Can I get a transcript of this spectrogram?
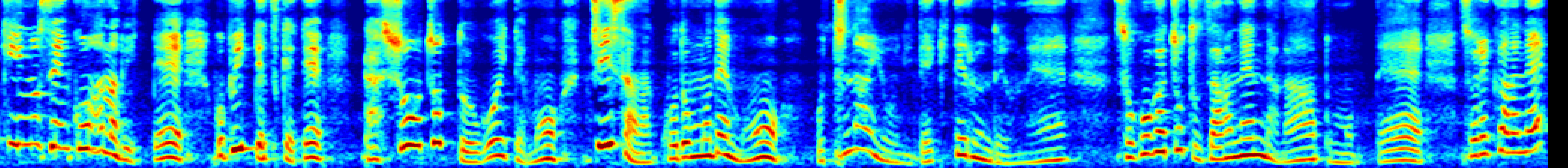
近の線香花火って、こうピッてつけて、多少ちょっと動いても、小さな子供でも落ちないようにできてるんだよね。そこがちょっと残念だなと思って、それからね、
